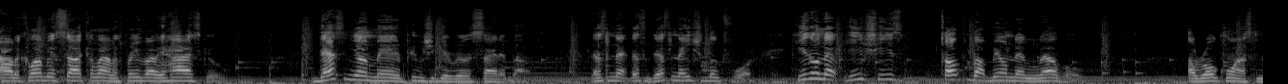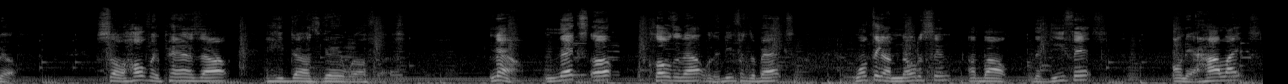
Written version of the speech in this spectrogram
Out of Columbia, South Carolina, Spring Valley High School. That's a young man people should get real excited about. That's not, that's that's the name you should look for. He's on that. He's he's talked about being on that level of Roquan Smith. So hopefully it pans out and he does very well for us. Now, next up, closing out with the defensive backs. One thing I'm noticing about the defense on their highlights,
